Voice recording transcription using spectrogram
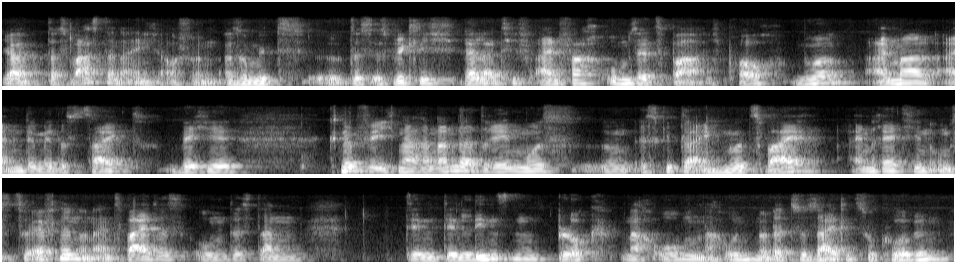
ja, das war es dann eigentlich auch schon. Also mit, das ist wirklich relativ einfach umsetzbar. Ich brauche nur einmal einen, der mir das zeigt, welche Knöpfe ich nacheinander drehen muss. Es gibt da eigentlich nur zwei. Ein Rädchen, um es zu öffnen und ein zweites, um das dann den, den Linsenblock nach oben, nach unten oder zur Seite zu kurbeln.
